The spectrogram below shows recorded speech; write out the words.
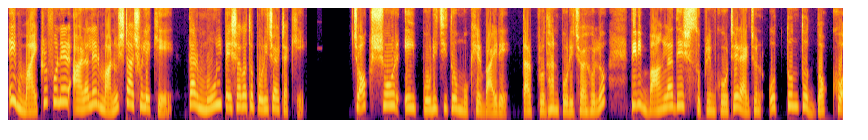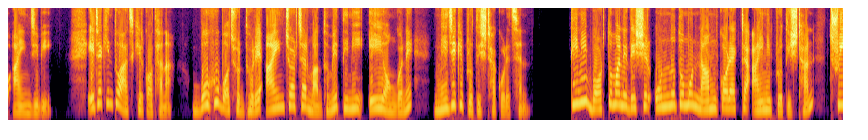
এই মাইক্রোফোনের আড়ালের মানুষটা আসলে কে? তার মূল পেশাগত পরিচয়টা কি? চকশোর এই পরিচিত মুখের বাইরে তার প্রধান পরিচয় হল, তিনি বাংলাদেশ সুপ্রিম কোর্টের একজন অত্যন্ত দক্ষ আইনজীবী। এটা কিন্তু আজকের কথা না। বহু বছর ধরে আইন চর্চার মাধ্যমে তিনি এই অঙ্গনে নিজেকে প্রতিষ্ঠা করেছেন। তিনি বর্তমানে দেশের অন্যতম নাম করা একটা আইনি প্রতিষ্ঠান, থ্রি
